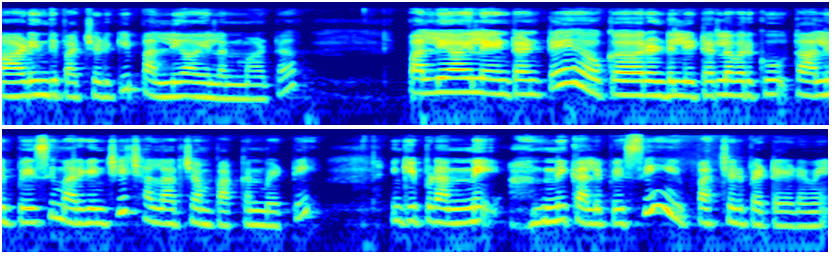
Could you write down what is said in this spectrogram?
వాడింది పచ్చడికి పల్లి ఆయిల్ అనమాట పల్లి ఆయిల్ ఏంటంటే ఒక రెండు లీటర్ల వరకు తాలింపేసి మరిగించి చల్లార్చాం పక్కన పెట్టి. ఇంక ఇప్పుడు అన్నీ అన్నీ కలిపేసి పచ్చడి పెట్టేయడమే.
